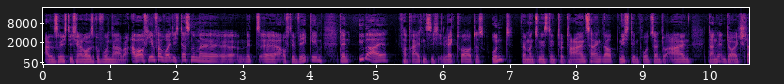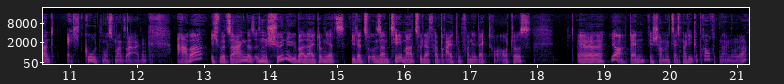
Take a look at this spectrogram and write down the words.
alles richtig herausgefunden habe. Aber auf jeden Fall wollte ich das nur mal äh, mit äh, auf den Weg geben, denn überall verbreiten sich Elektroautos und, wenn man zumindest den totalen Zahlen glaubt, nicht den prozentualen, dann in Deutschland echt gut, muss man sagen. Aber ich würde sagen, das ist eine schöne Überleitung jetzt wieder zu unserem Thema, zu der Verbreitung von Elektroautos. Äh, ja, denn wir schauen uns jetzt mal die Gebrauchten an, oder?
